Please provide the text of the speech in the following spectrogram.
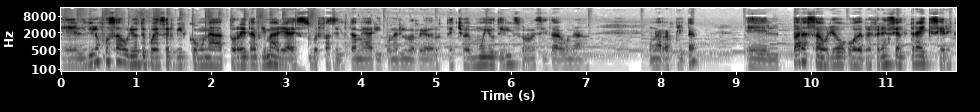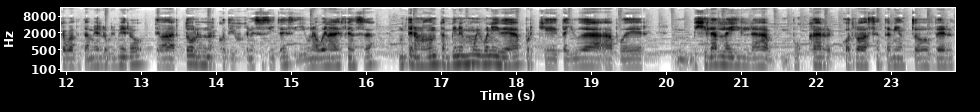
El dilofosaurio te puede servir como una torreta primaria, es súper fácil de tamear y ponerlo arriba de los techos, es muy útil, solo necesita una, una ramplita. El parasaurio, o de preferencia el trike, si eres capaz de tamearlo primero, te va a dar todos los narcóticos que necesites y una buena defensa. Un pteranodón también es muy buena idea porque te ayuda a poder vigilar la isla, buscar otros asentamientos, ver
